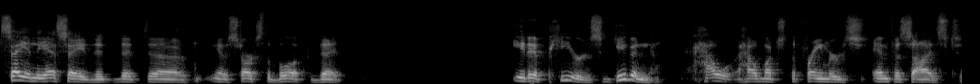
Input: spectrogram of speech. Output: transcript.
say in the essay that that uh, you know starts the book that it appears, given how how much the framers emphasized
